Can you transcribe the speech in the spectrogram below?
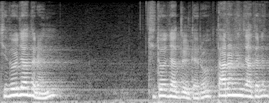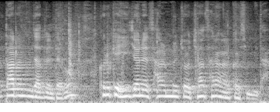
지도자들은 지도자들대로 따르는 자들은 따르는 자들대로 그렇게 이전의 삶을 쫓아 살아갈 것입니다.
